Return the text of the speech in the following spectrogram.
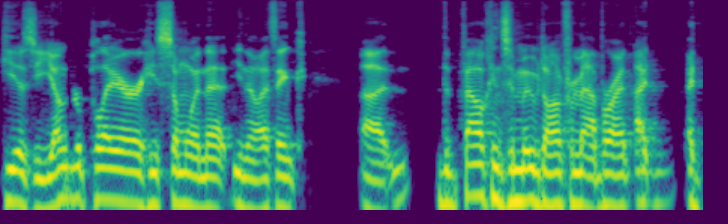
he is a younger player. He's someone that you know I think uh, the Falcons have moved on from Matt Bryant. I I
